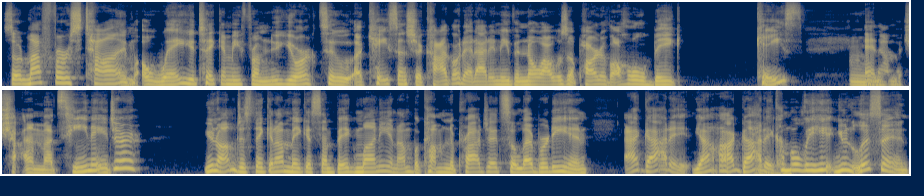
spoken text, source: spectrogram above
So my first time away, you're taking me from New York to a case in Chicago that I didn't even know I was a part of a whole big case and Mhm. I'm a chi- I'm a teenager, you know, I'm just thinking I'm making some big money and I'm becoming the project celebrity and I got it. Yeah, I got it. Come over here. You listen,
